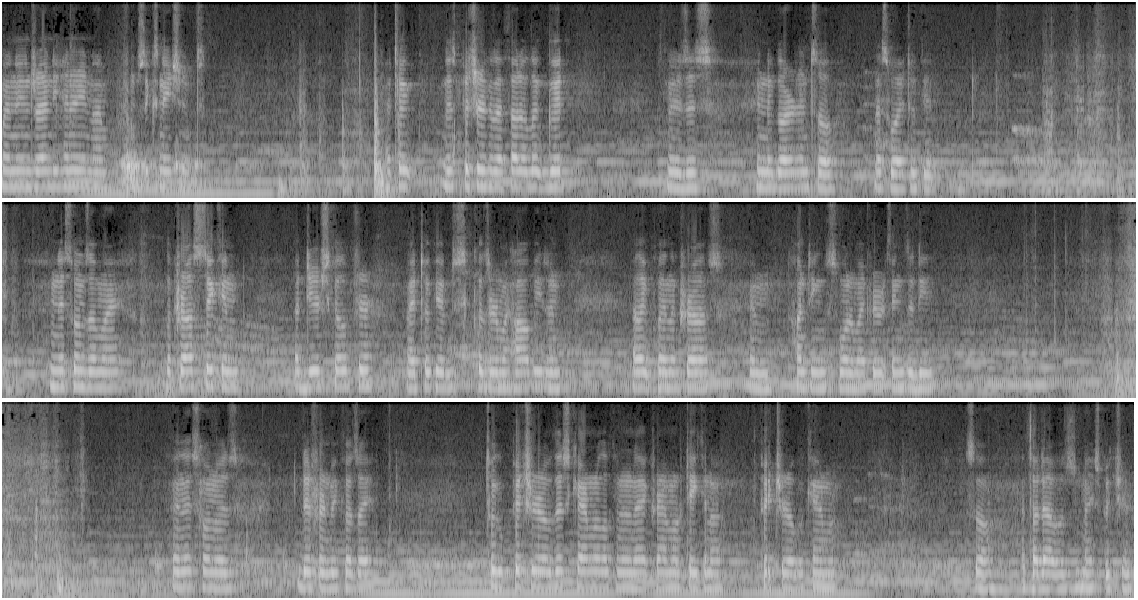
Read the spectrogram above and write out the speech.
My name's Randy Henry and I'm from Six Nations. I took this picture because I thought it looked good. There's this in the garden, so that's why I took it. And this one's on my lacrosse stick and a deer sculpture. I took it just because they're my hobbies and I like playing lacrosse and hunting's one of my favorite things to do. And this one was different because I took a picture of this camera looking at that camera taking a picture of a camera. So I thought that was a nice picture.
